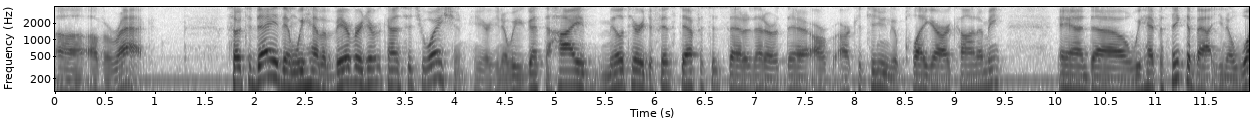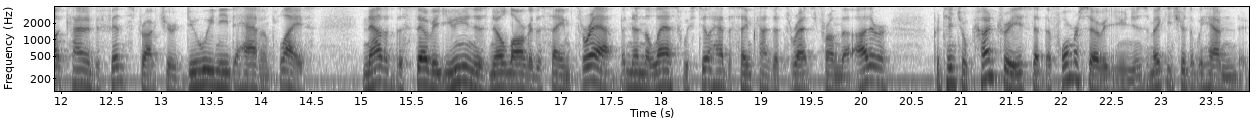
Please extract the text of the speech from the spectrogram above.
uh, of Iraq. So today, then, we have a very, very different kind of situation here. You know, we've got the high military defense deficits that are, that are, that are, are continuing to plague our economy. And uh, we have to think about, you know, what kind of defense structure do we need to have in place? Now that the Soviet Union is no longer the same threat, but nonetheless we still have the same kinds of threats from the other potential countries that the former Soviet Union is making sure that we have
